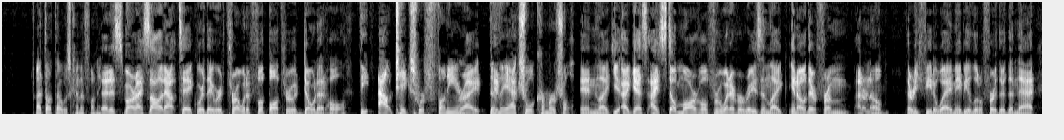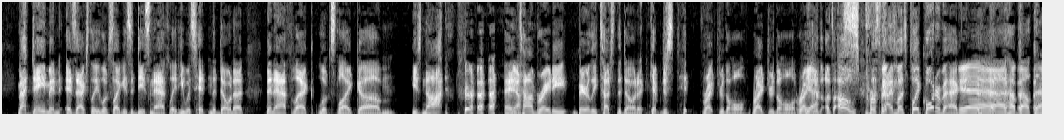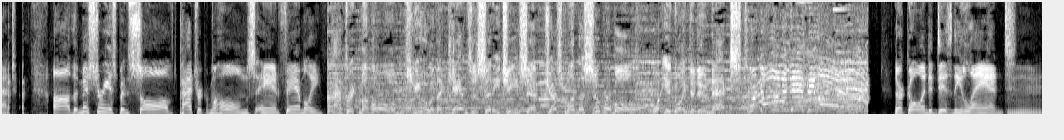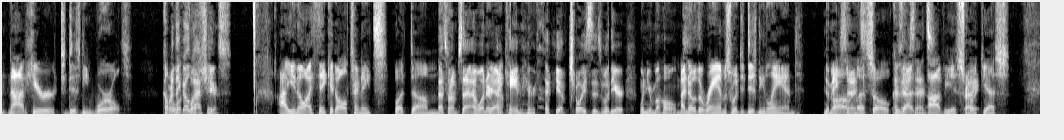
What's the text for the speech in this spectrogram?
I thought that was kind of funny. That is smart. I saw an outtake where they were throwing a football through a donut hole. the outtakes were funnier Right. than It- the actual commercial. And like, yeah, I guess I still marvel for whatever reason. Like, you know, they're from I don't know, thirty feet away, maybe a little further than that. Matt Damon is actually looks like he's a decent athlete. He was hitting the donut. Ben Affleck looks like um, he's not. and Yeah. Tom Brady barely touched the donut. Kept just hit right through the hole, right through the hole, right Yeah. through the. It's like, oh, It's this perfect. guy must play quarterback. Yeah, how about that? Uh, the mystery has been solved. Patrick Mahomes and family. Patrick Mahomes, you and the Kansas City Chiefs have just won the Super Bowl. What are you going to do next? We're going to Disneyland. They're going to Disneyland, not here to Disney World. Couple Where'd they of go last year? I, you know, I think it alternates, but um, That's what I'm saying. I wonder Yeah. if they came here. you have choices with your when you're Mahomes. I know the Rams went to Disneyland. That makes Uh, sense. So because That that's sense. obvious, Right. but yes.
